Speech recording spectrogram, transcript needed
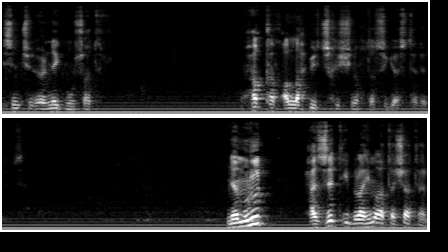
Bizim için örnek Musa'dır. Muhakkak Allah bir çıkış noktası gösterir bize. Nemrut Hazreti İbrahim'i ateşe atar.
